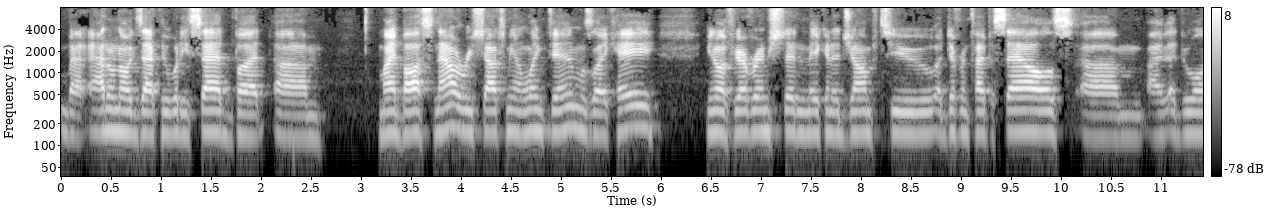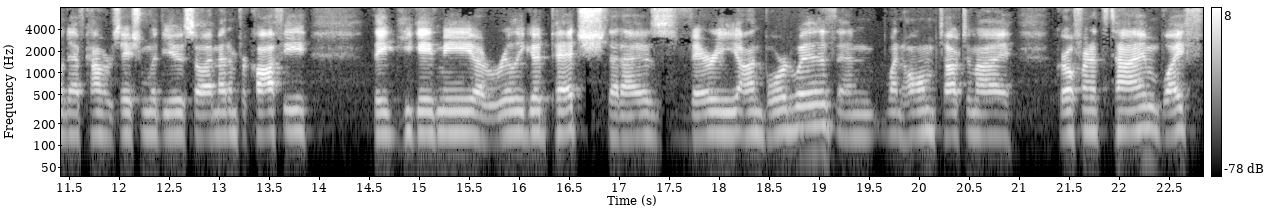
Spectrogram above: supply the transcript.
but I don't know exactly what he said. But um, my boss now reached out to me on LinkedIn, was like, hey you know, if you're ever interested in making a jump to a different type of sales, um, I, would be willing to have conversation with you. So I met him for coffee. They, he gave me a really good pitch that I was very on board with, and went home, talked to my girlfriend at the time, wife,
